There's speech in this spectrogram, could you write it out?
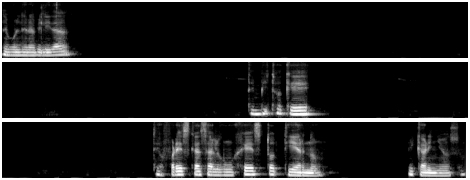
de vulnerabilidad, Te invito a que te ofrezcas algún gesto tierno y cariñoso.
